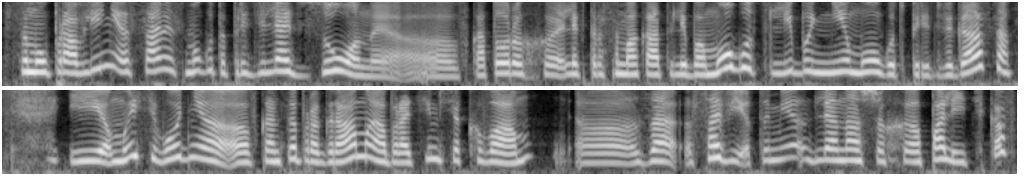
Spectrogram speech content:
самоуправление сами смогут определять зоны, э, в которых электросамокаты либо могут, либо не могут передвигаться. И мы сегодня э, в конце программы обратимся к вам за советами для наших политиков.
